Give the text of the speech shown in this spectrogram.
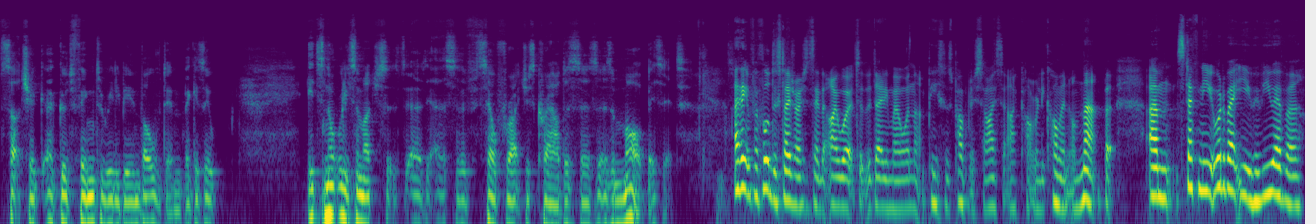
such a, a good thing to really be involved in, because it it's not really so much a, a sort of self-righteous crowd as, as, as a mob, is it? I think, for full disclosure, I should say that I worked at the Daily Mail when that piece was published, so I, I can't really comment on that. But um, Stephanie, what about you? Have you ever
